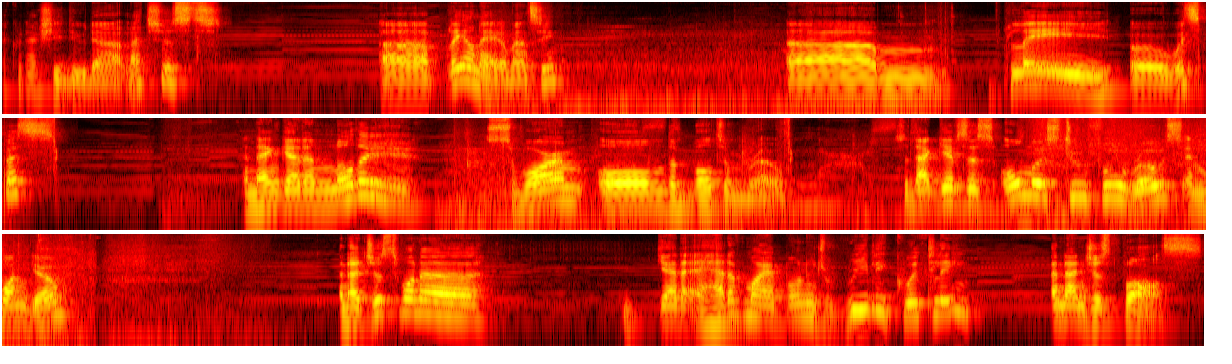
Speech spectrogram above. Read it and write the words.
I could actually do that. Let's just uh, play Oneiromancy. Um, play uh, Whispers. And then get another swarm on the bottom row. So that gives us almost two full rows in one go. And I just want to get ahead of my opponent really quickly and then just pass.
